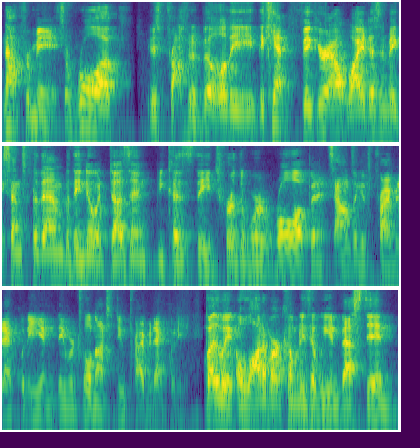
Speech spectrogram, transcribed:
not for me. It's a roll up there's profitability. They can't figure out why it doesn't make sense for them, but they know it doesn't because they heard the word roll up and it sounds like it's private equity and they were told not to do private equity. By the way, a lot of our companies that we invest in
